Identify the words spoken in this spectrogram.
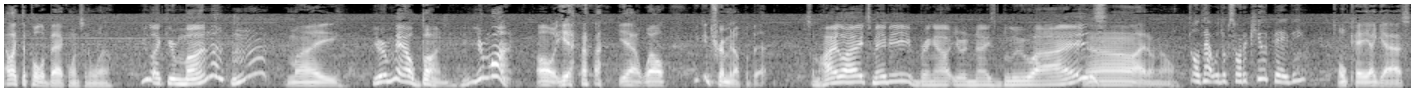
I like to pull it back once in a while. You like your mun? Hmm? My. Your male bun. Your mun. Oh, yeah. yeah, well, you can trim it up a bit. Some highlights, maybe. Bring out your nice blue eyes. Oh, I don't know. Oh, that would look sort of cute, baby. Okay, I guess.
